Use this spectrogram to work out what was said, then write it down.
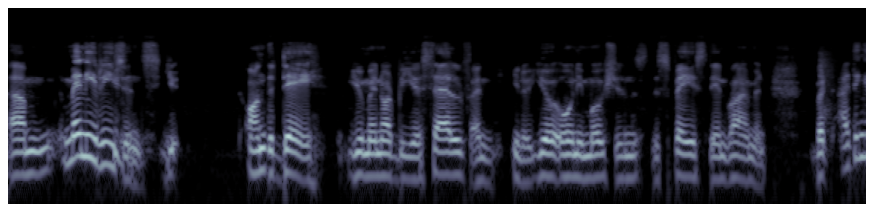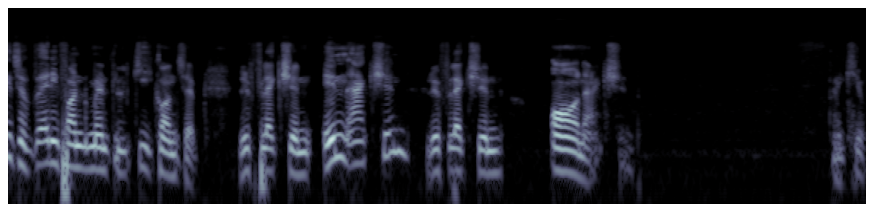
um, many reasons. You, on the day, you may not be yourself, and you know your own emotions, the space, the environment. But I think it's a very fundamental key concept: reflection in action, reflection on action. Thank you.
